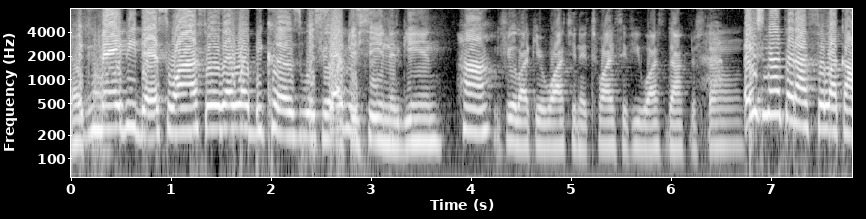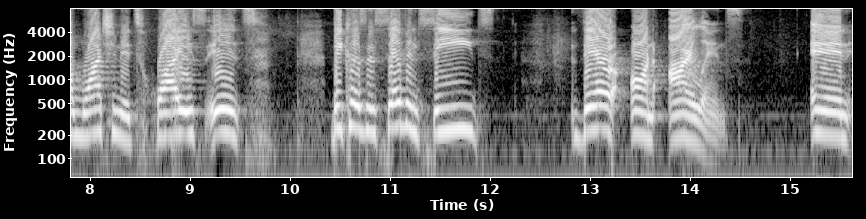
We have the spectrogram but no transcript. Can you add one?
Okay. Maybe that's why I feel that way because You with feel like Seven, you're seeing it again. huh? You feel like you're watching it twice if you watch Doctor Stone. It's not that I feel like I'm watching it twice. It's because in Seven Seeds, they're on islands, and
